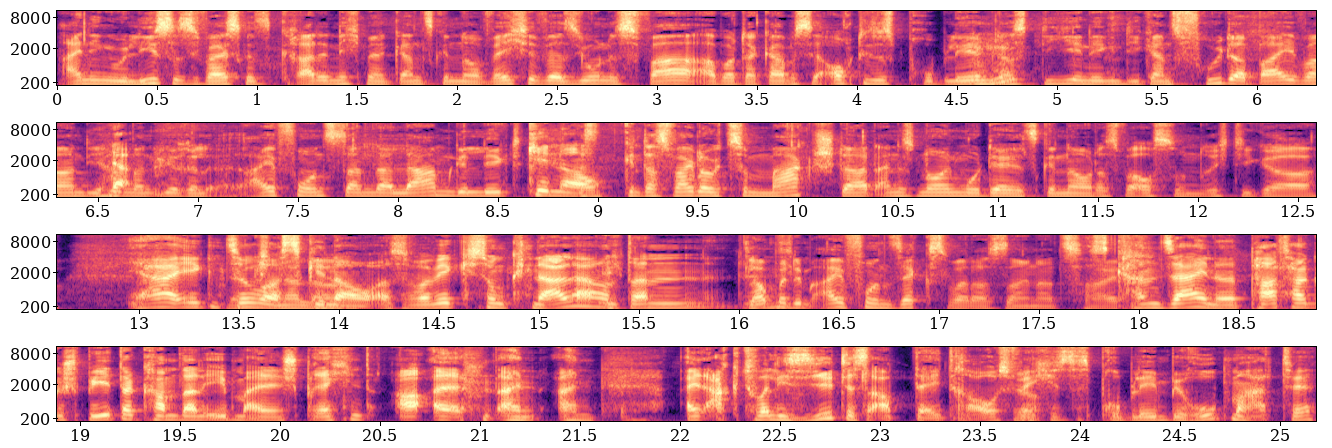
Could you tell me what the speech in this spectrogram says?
einigen Releases, ich weiß jetzt gerade nicht mehr ganz genau, welche Version es war, aber da gab es ja auch dieses Problem, mhm. dass diejenigen, die ganz früh dabei waren, die ja. haben dann ihre iPhones dann da lahmgelegt. Genau. Das, das war, glaube ich, zum Marktstart eines neuen Modells. Genau, das war auch so ein richtiger. Ja, irgend sowas, Knaller. genau. Also war wirklich so ein Knaller und ich dann. Ich glaube, mit dem iPhone 6 war das seinerzeit. Das kann sein. Ein paar Tage später kam dann eben ein entsprechend äh, ein, ein, ein aktualisiertes Update raus, ja. welches das Problem behoben hatte.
